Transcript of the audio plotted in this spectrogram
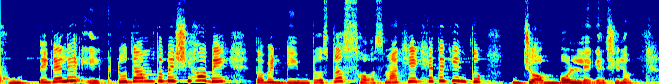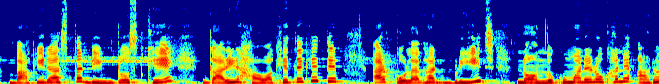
ঘুরতে গেলে একটু দাম তো বেশি হবেই, তবে ডিম টোস্টটা সস মাখিয়ে খেতে কিন্তু জব্বর লেগেছিল। বাকি রাস্তা ডিম টোস্ট খেয়ে গাড়ির হাওয়া খেতে খেতে আর কোলাঘাট ব্রিজ নন্দকুমারের ওখানে আরও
